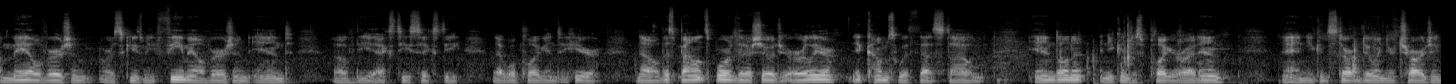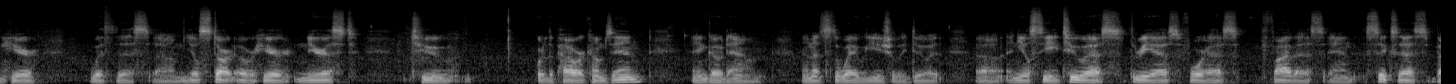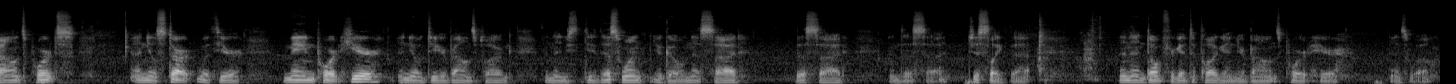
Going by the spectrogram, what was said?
a male version, or excuse me, female version end of the XT60 that will plug into here. Now this balance board that I showed you earlier, it comes with that style end on it and you can just plug it right in and you can start doing your charging here with this. Um, you'll start over here nearest to where the power comes in and go down. And that's the way we usually do it. Uh, and you'll see 2S, 3S, 4S, 5S, and 6S balance ports. And you'll start with your main port here, and you'll do your balance plug. And then you do this one, you'll go on this side, this side, and this side, just like that. And then don't forget to plug in your balance port here as well.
